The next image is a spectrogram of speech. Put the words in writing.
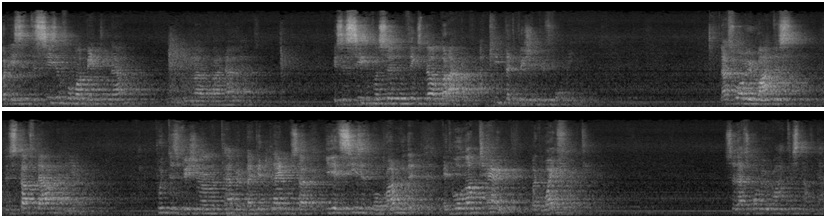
But is it the season for my Bentley now? No, I know that. Is a season for certain things? No, but I, I keep that vision before me. That's why we write this, this stuff down here. Put this vision on the tablet, make it plain so he that sees it will run with it. It will not tarry, but wait for it. So that's why we write this stuff down.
